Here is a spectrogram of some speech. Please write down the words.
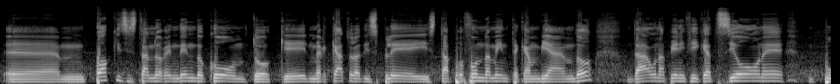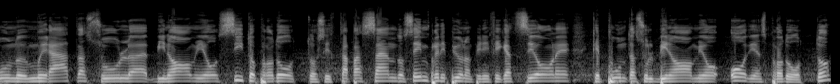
Eh, pochi si stanno rendendo conto che il mercato della display sta profondamente cambiando da una pianificazione mirata sul binomio sito-prodotto, si sta passando sempre di più una pianificazione comunicazione che punta sul binomio audience-prodotto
